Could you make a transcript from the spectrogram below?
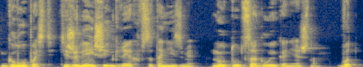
Глупость – тяжелейший грех в сатанизме. Ну, тут соглы, конечно. Вот,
